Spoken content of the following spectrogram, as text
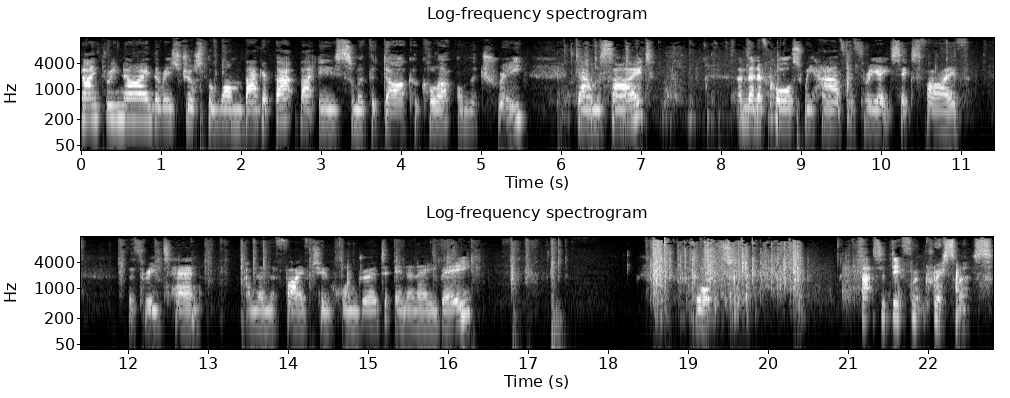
939, there is just the one bag of that. That is some of the darker colour on the tree down the side. And then, of course, we have the 3865, the 310, and then the 5200 in an AB. But that's a different Christmas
